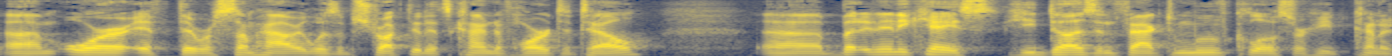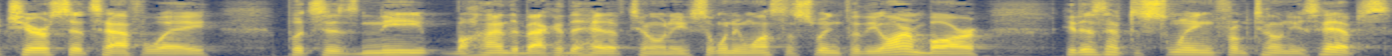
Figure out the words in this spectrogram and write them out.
Um, or if there was somehow it was obstructed, it's kind of hard to tell. Uh, but in any case, he does in fact move closer. He kind of chair sits halfway, puts his knee behind the back of the head of Tony. So when he wants to swing for the armbar, he doesn't have to swing from Tony's hips.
